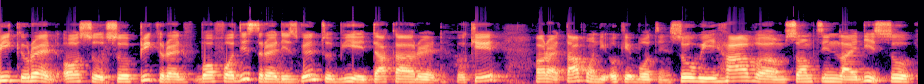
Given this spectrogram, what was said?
pick red also. So pick red but for this red is going to be a darker red okay? All right tap on the ok button. So we have um, something like this. So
